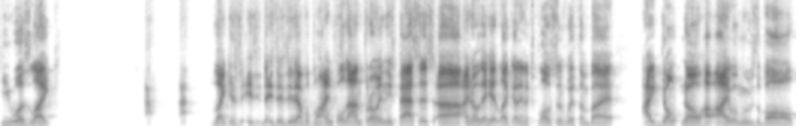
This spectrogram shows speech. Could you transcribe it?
he was like, like is, is, is, is he have a blindfold on throwing these passes? Uh, I know they hit like an explosive with them, but I don't know how Iowa moves the ball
